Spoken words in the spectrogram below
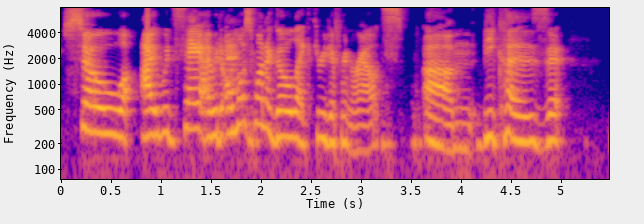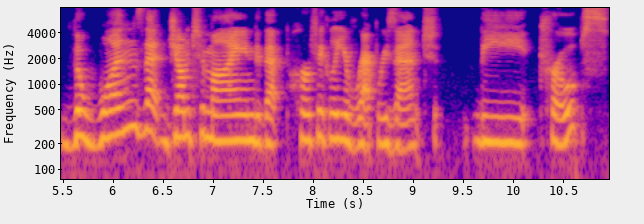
So I would say I would almost want to go like three different routes um, because the ones that jump to mind that perfectly represent the tropes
